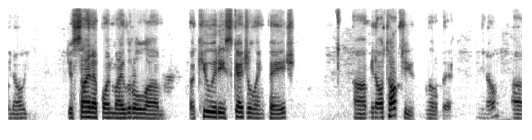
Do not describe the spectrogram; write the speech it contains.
You know, just sign up on my little um, Acuity scheduling page. Um, you know, I'll talk to you a little bit. You know, um,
